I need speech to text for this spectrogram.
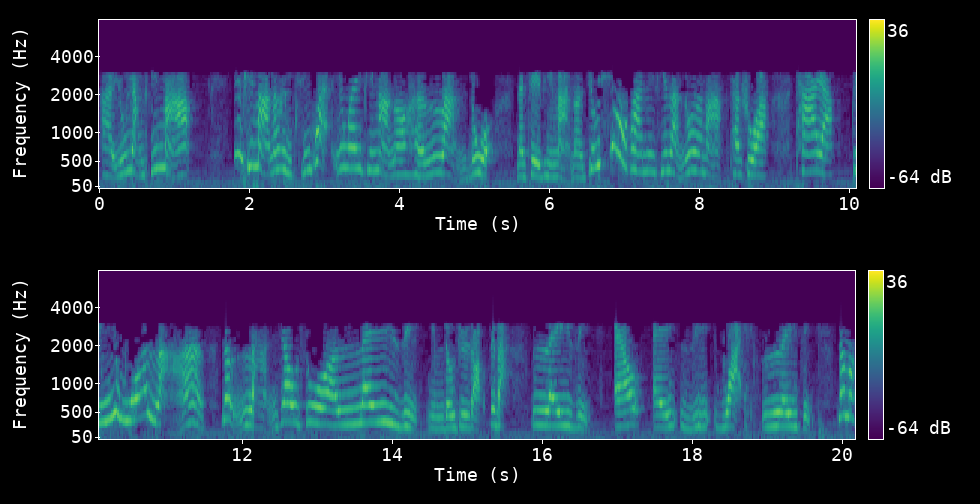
哎，有两匹马，一匹马呢很勤快，另外一匹马呢很懒惰。那这匹马呢，就笑话那匹懒惰的马。他说啊，他呀比我懒。那懒叫做 lazy，你们都知道对吧？lazy，l a z y，lazy。那么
